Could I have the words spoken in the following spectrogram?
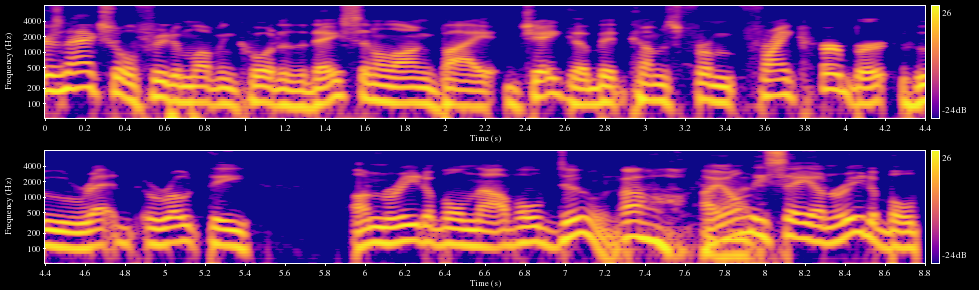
Here's an actual freedom loving quote of the day sent along by Jacob. It comes from Frank Herbert, who read wrote the unreadable novel Dune. Oh, I only say unreadable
